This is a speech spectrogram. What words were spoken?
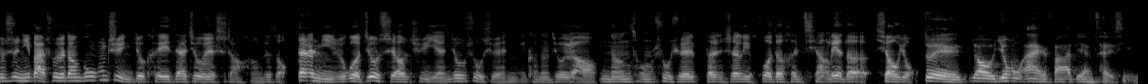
就是你把数学当工具，你就可以在就业市场横着走；但你如果就是要去研究数学，你可能就要能从数学本身里获得很强烈的效用。对，要用爱发电才行。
